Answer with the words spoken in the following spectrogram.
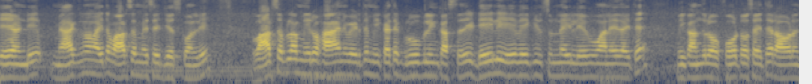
చేయండి. మ్యాక్సిమం అయితే వాట్సాప్ మెసేజ్ చేసుకోండి. వాట్సాప్లో మీరు హాయ్ అని పెడితే మీకైతే గ్రూప్ లింక్ వస్తుంది. డైలీ ఏ వెహికల్స్ ఉన్నాయి లేవు అనేది అయితే మీకు అందులో ఫొటోస్ అయితే రావడం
